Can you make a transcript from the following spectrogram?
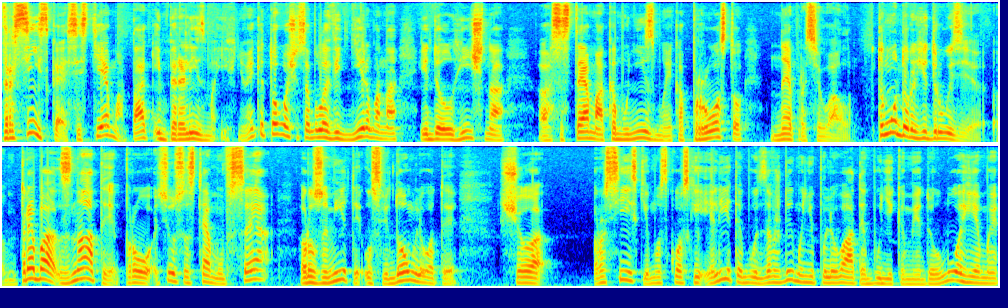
російська система, так, імперіалізму їхнього, як і того, що це була відірвана ідеологічна е, система комунізму, яка просто не працювала. Тому, дорогі друзі, е, треба знати про цю систему все, розуміти, усвідомлювати, що російські московські еліти будуть завжди маніпулювати будь-якими ідеологіями,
